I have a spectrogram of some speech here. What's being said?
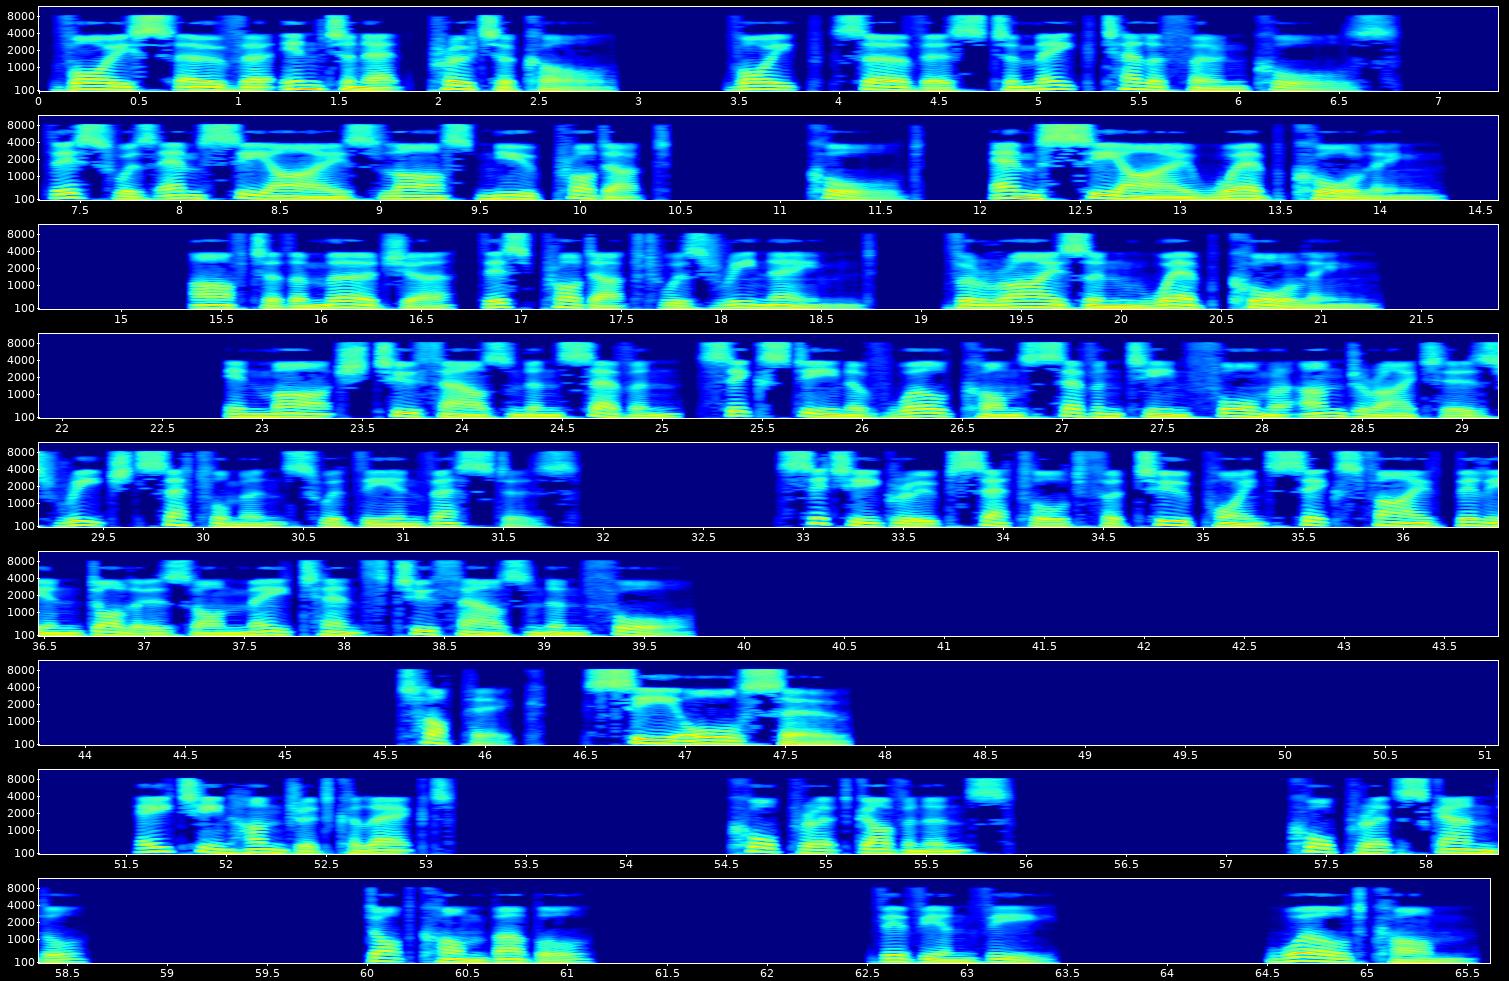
Voice over Internet Protocol VoIP service to make telephone calls. This was MCI's last new product called MCI Web Calling. After the merger, this product was renamed Verizon Web Calling. In March 2007, 16 of WorldCom's 17 former underwriters reached settlements with the investors. Citigroup settled for $2.65 billion on May 10, 2004. See also 1800 Collect. Corporate governance. Corporate scandal. Dot-com bubble. Vivian v. WorldCom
